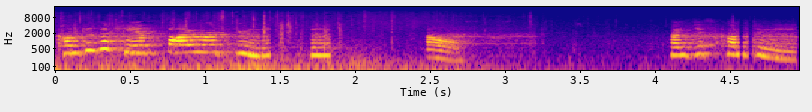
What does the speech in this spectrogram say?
Come to campfire if you need help. Come, just come to me.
